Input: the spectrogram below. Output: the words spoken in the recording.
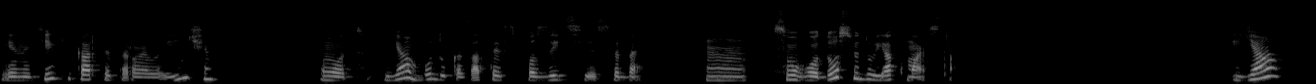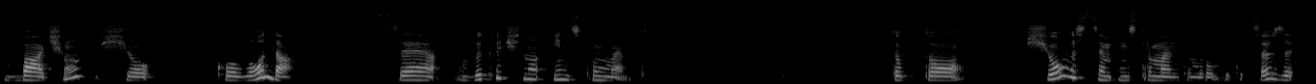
і не тільки карти Таро, але й інші. От, Я буду казати з позиції себе, свого досвіду як майстра. Я бачу, що колода це виключно інструмент. Тобто, що ви з цим інструментом робите, це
